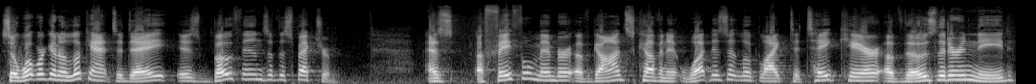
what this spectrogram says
So, what we're going to look at today is both ends of the spectrum. As a faithful member of God's covenant, what does it look like to take care of those that are in need?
